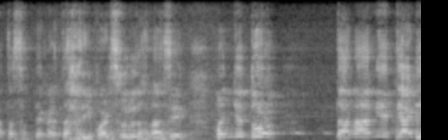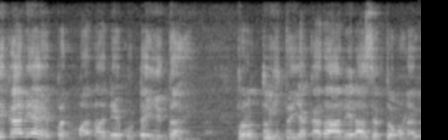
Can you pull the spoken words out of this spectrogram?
आता संध्याकाळचा हरिपाठ सुरू झाला असेल. म्हणजे तो तनाने त्या ठिकाणी आहे पण मनाने कुठे हित आहे? परंतु इथं एखादा आलेला असेल तो म्हणेल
